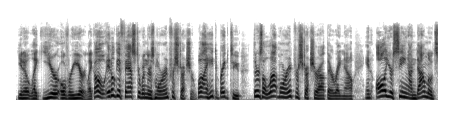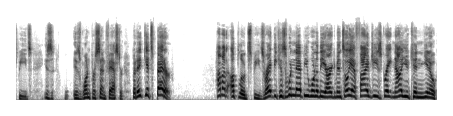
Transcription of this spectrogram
you know, like year over year. Like, oh, it'll get faster when there's more infrastructure. Well, I hate to break it to you, there's a lot more infrastructure out there right now, and all you're seeing on download speeds is is 1% faster. But it gets better how about upload speeds, right? Because wouldn't that be one of the arguments? Oh yeah, 5G is great. Now you can, you know,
